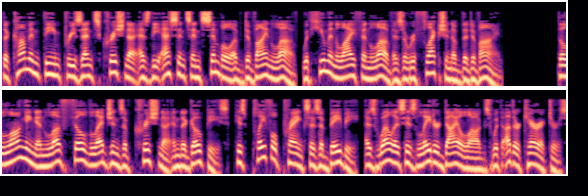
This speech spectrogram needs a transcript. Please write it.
the common theme presents Krishna as the essence and symbol of divine love, with human life and love as a reflection of the divine. The longing and love-filled legends of Krishna and the gopis, his playful pranks as a baby, as well as his later dialogues with other characters,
